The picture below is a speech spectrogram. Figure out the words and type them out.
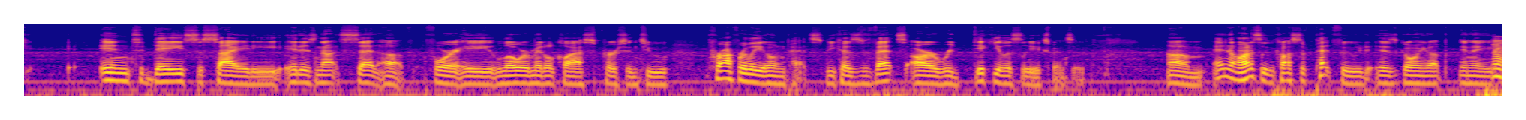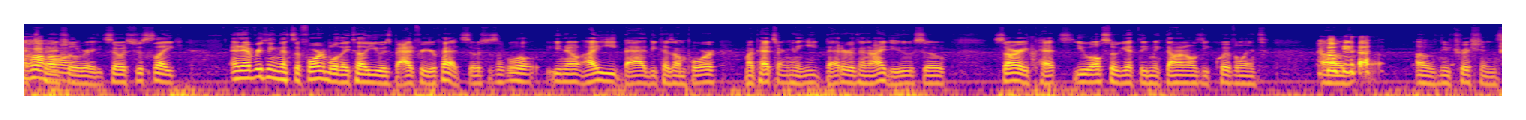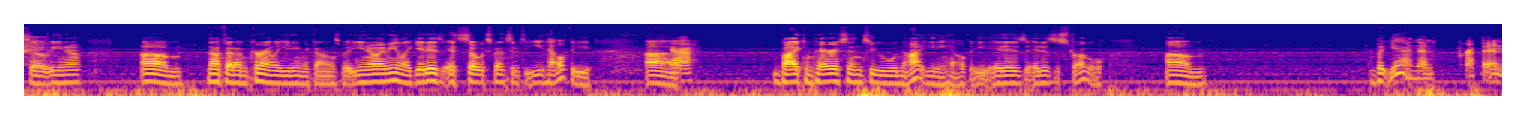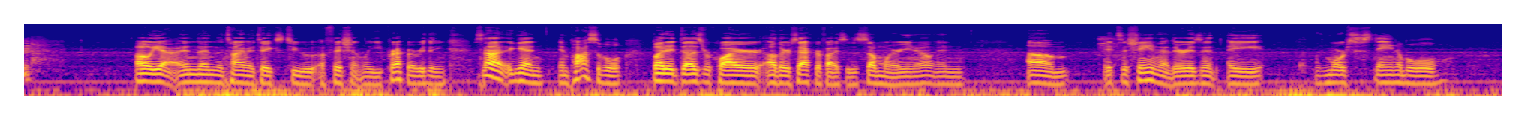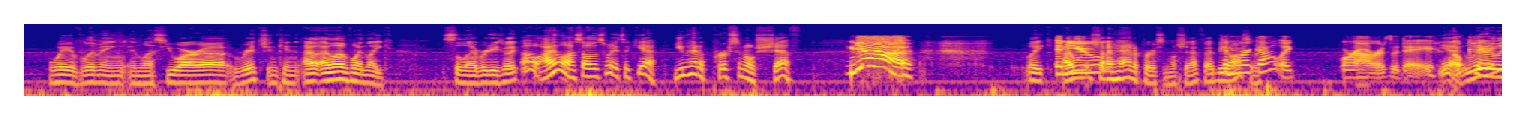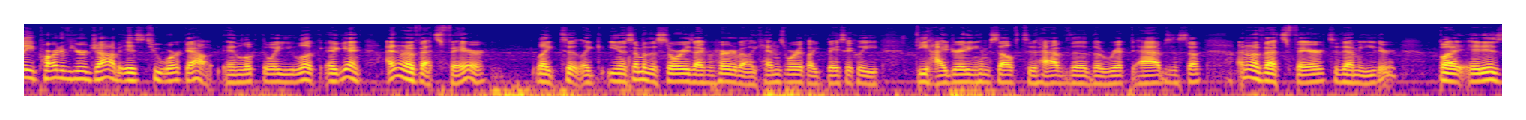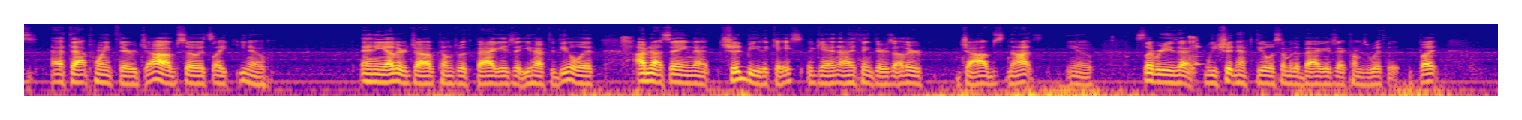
in today's society, it is not set up for a lower middle class person to properly own pets because vets are ridiculously expensive. Um, and honestly, the cost of pet food is going up in a exponential rate. So it's just like, and everything that's affordable, they tell you is bad for your pets. So it's just like, well, you know, I eat bad because I'm poor. My pets aren't going to eat better than I do. So, sorry, pets. You also get the McDonald's equivalent Oh, of, no. of nutrition. So you know, um, not that I'm currently eating McDonald's, but you know what I mean. Like it is, it's so expensive to eat healthy. Uh, Yeah. by comparison to not eating healthy, it is it is a struggle. Um, but yeah, And then prepping. Oh yeah, and then the time it takes to efficiently prep everything. It's not again impossible, but it does require other sacrifices somewhere, you know. And um, it's a shame that there isn't a more sustainable way of living unless you are uh, rich and can. I, I love when like celebrities are like, "Oh, I lost all this weight." It's like, yeah, you had a personal chef. Yeah. Like, And I wish I had a personal chef. That'd be Can awesome. work out like four hours a day. Yeah, okay. literally part of your job is to work out and look the way you look. Again, I don't know if that's fair. Like to like you know some of the stories I've heard about like Hemsworth like basically dehydrating himself to have the the ripped abs and stuff. I don't know if that's fair to them either, but it is at that point their job. So it's like you know any other job comes with baggage that you have to deal with. I'm not saying that should be the case. Again, I think there's other jobs, not you know celebrities that we shouldn't have to deal with some of the baggage that comes with it. But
